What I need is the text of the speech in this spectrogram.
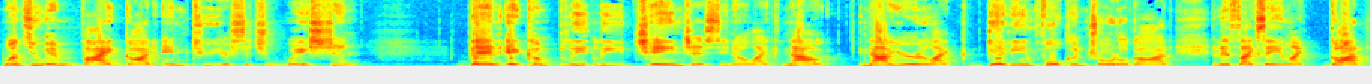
once you invite God into your situation, then it completely changes. You know, like now now you're like giving full control to God and it's like saying like God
